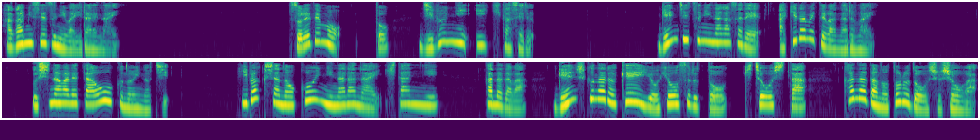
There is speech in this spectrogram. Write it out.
はがみせずにはいられない。それでも、と自分に言い聞かせる。現実に流され諦めてはなるまい。失われた多くの命、被爆者の恋にならない悲嘆に、カナダは厳粛なる敬意を表すると記帳したカナダのトルドー首相は、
